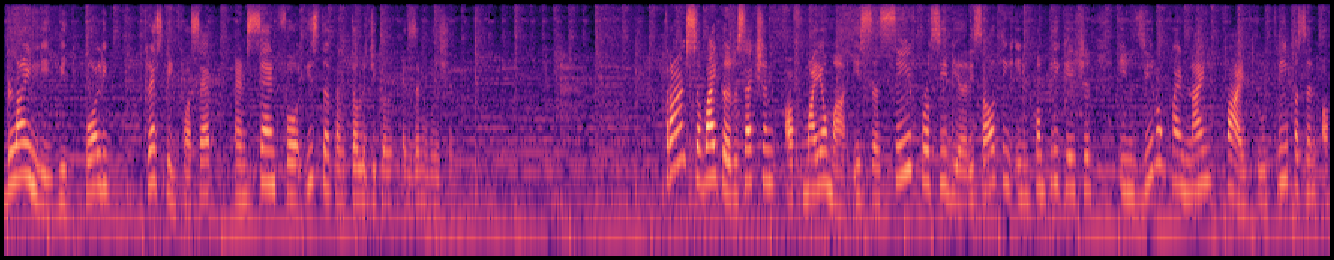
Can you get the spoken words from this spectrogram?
blindly with polyp grasping forceps and sent for histopathological examination. Transcervical resection of myoma is a safe procedure resulting in complication in 0.95 to 3% of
